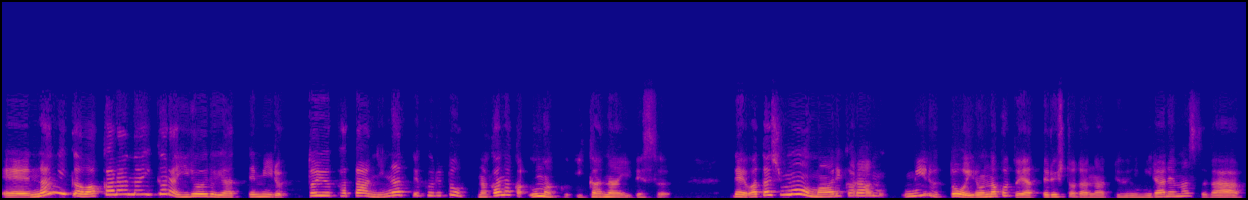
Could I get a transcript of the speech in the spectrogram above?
えー、何かわからないからいろいろやってみるというパターンになってくるとなかなかうまくいかないです。で、私も周りから見るといろんなことやってる人だなっていうふうに見られますが、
